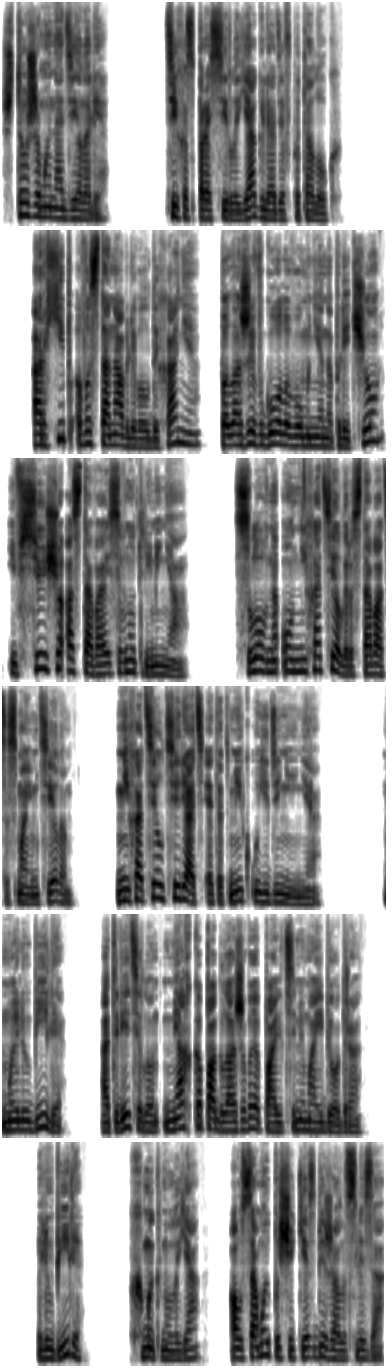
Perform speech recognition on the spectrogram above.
«Что же мы наделали?» — тихо спросила я, глядя в потолок. Архип восстанавливал дыхание, положив голову мне на плечо и все еще оставаясь внутри меня. Словно он не хотел расставаться с моим телом, не хотел терять этот миг уединения. «Мы любили», — ответил он, мягко поглаживая пальцами мои бедра. «Любили?» — хмыкнула я, а у самой по щеке сбежала слеза.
